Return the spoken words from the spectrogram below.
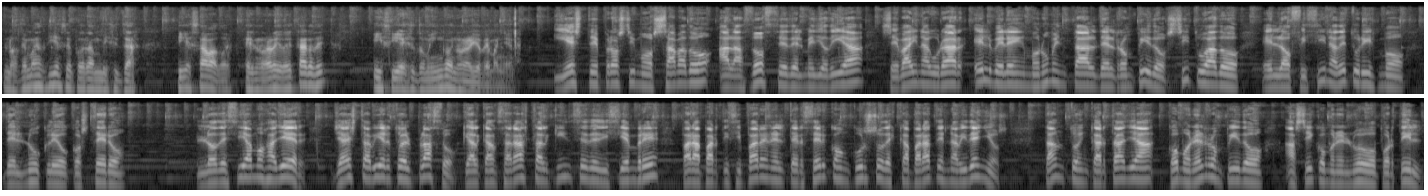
Los demás días se podrán visitar si es sábado en horario de tarde y si es domingo en horario de mañana. y este próximo sábado a las 12 del mediodía se va a inaugurar el Belén Monumental del Rompido, situado en la oficina de turismo del núcleo costero. Lo decíamos ayer, ya está abierto el plazo, que alcanzará hasta el 15 de diciembre para participar en el tercer concurso de escaparates navideños, tanto en Cartaya como en el Rompido, así como en el Nuevo Portil.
